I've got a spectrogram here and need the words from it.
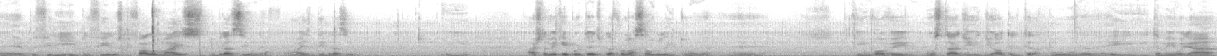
é, eu preferi, prefiro os que falam mais do Brasil, né? mais de Brasil. E acho também que é importante para a formação do leitor, né? É, que envolve gostar de, de alta literatura, né? E, e também olhar,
